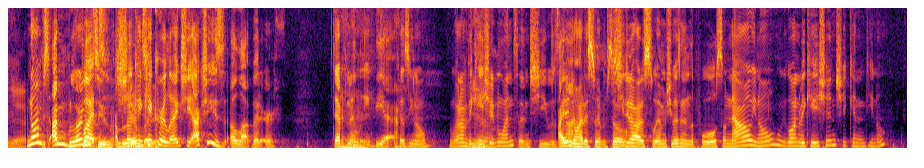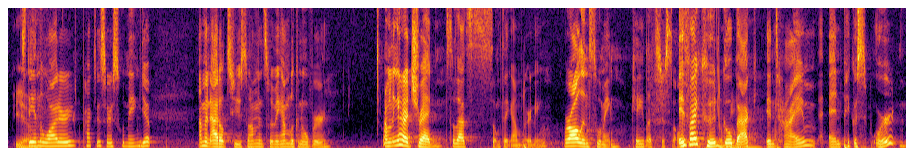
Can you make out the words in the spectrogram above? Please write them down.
Yeah. No, I'm s- I'm learning But to. I'm she learning can kick her legs. She actually is a lot better. Definitely. Mm-hmm. Yeah. Because, you know, we went on vacation once and she was. I didn't not- know how to swim, so She didn't know how to swim. She wasn't in the pool. So now, you know, we go on vacation. She can, you know, Yeah. stay in the water, practice her swimming. Yep. I'm an adult too, so I'm in swimming. I'm looking over. I'm learning how to tread. So that's something I'm learning. We're all in swimming. Okay, let's just all. If I could go back in time and pick a sport, these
